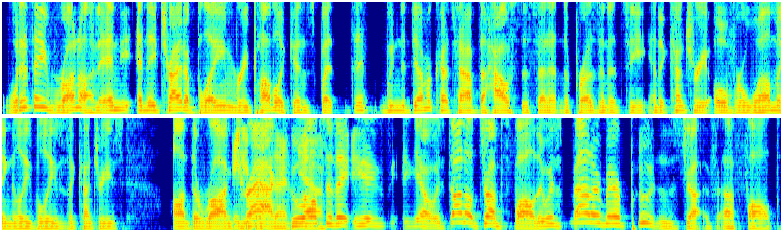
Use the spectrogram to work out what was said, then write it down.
What do they run on? And and they try to blame Republicans, but the, when the Democrats have the House, the Senate, and the presidency, and the country overwhelmingly believes the country's on the wrong track. Who yeah. else are they? You know, it was Donald Trump's fault. It was Vladimir Putin's uh, fault.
